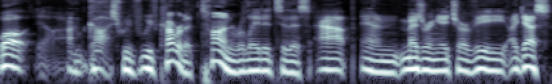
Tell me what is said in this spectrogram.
Well, um, gosh, we've, we've covered a ton related to this app and measuring HRV. I guess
